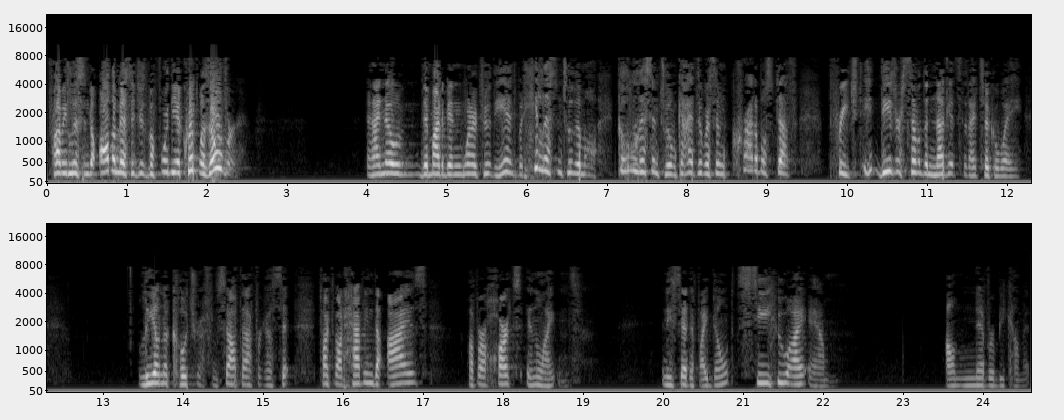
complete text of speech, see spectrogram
probably listened to all the messages before the equip was over. And I know there might have been one or two at the end, but he listened to them all. Go listen to them. Guys, there was some incredible stuff preached. These are some of the nuggets that I took away. Leo Nakotra from South Africa said, talked about having the eyes of our hearts enlightened. And he said, if I don't see who I am, I'll never become it.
